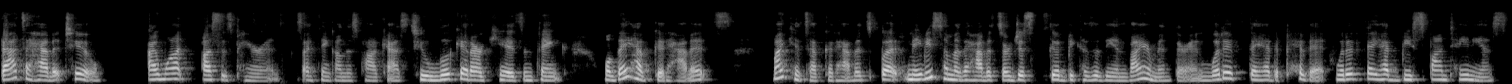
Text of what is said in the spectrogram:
that's a habit too. I want us as parents, I think, on this podcast to look at our kids and think, well, they have good habits my kids have good habits, but maybe some of the habits are just good because of the environment they're in. What if they had to pivot? What if they had to be spontaneous?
